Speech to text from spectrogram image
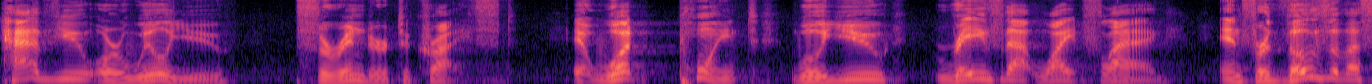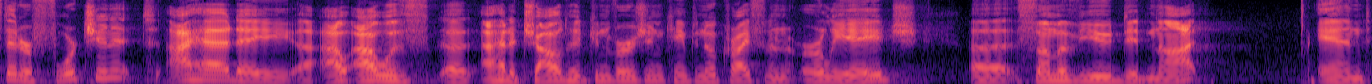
have you or will you surrender to christ? At what point will you raise that white flag and for those of us that are fortunate, I had a, uh, I, I was, uh, I had a childhood conversion, came to know Christ at an early age. Uh, some of you did not. And,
